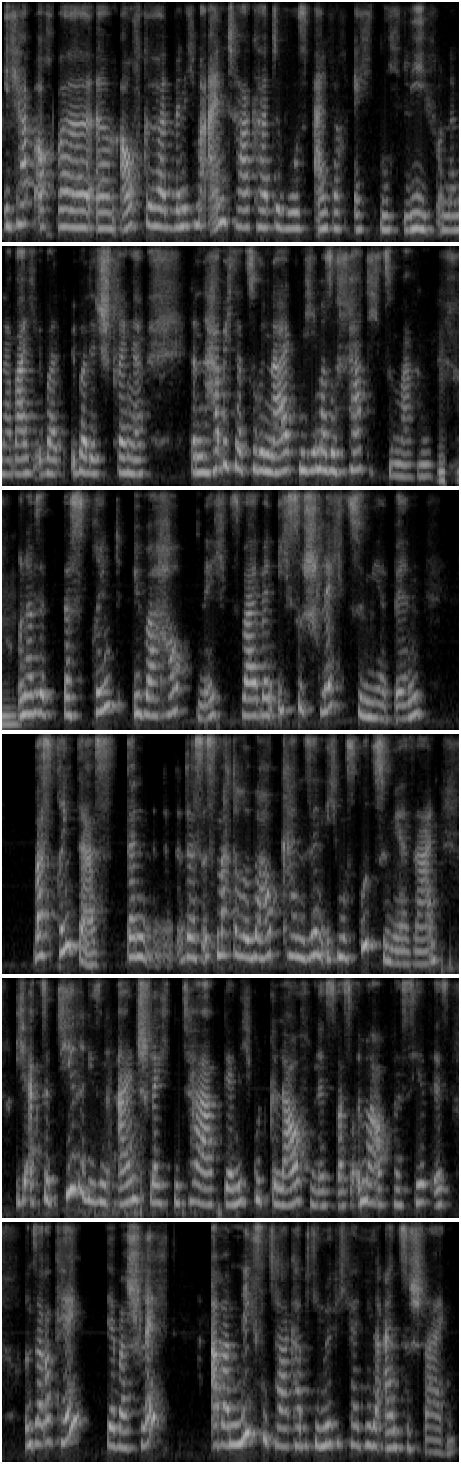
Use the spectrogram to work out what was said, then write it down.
ich habe auch mal ähm, aufgehört, wenn ich mal einen Tag hatte, wo es einfach echt nicht lief und dann da war ich über, über die Stränge, dann habe ich dazu geneigt, mich immer so fertig zu machen. Und habe gesagt, das bringt überhaupt nichts, weil wenn ich so schlecht zu mir bin, was bringt das? Dann, das ist, macht doch überhaupt keinen Sinn. Ich muss gut zu mir sein. Ich akzeptiere diesen einen schlechten Tag, der nicht gut gelaufen ist, was auch immer auch passiert ist, und sage, okay, der war schlecht, aber am nächsten Tag habe ich die Möglichkeit, wieder einzusteigen.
